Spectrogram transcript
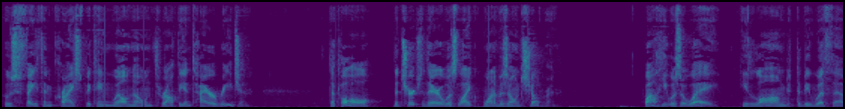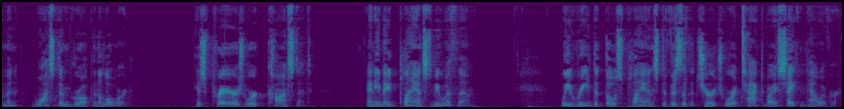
whose faith in Christ became well known throughout the entire region. To Paul, the church there was like one of his own children. While he was away, he longed to be with them and watch them grow up in the Lord. His prayers were constant, and he made plans to be with them. We read that those plans to visit the church were attacked by Satan, however,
